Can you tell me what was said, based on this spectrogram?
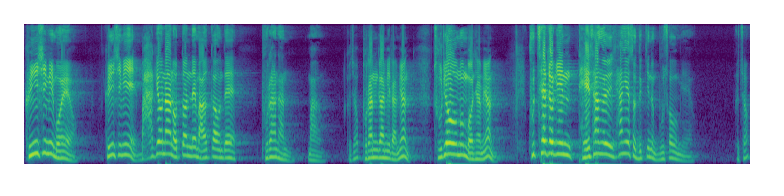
근심이 뭐예요? 근심이 막연한 어떤 내 마음 가운데 불안한 마음. 그죠? 불안감이라면 두려움은 뭐냐면 구체적인 대상을 향해서 느끼는 무서움이에요. 그죠?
